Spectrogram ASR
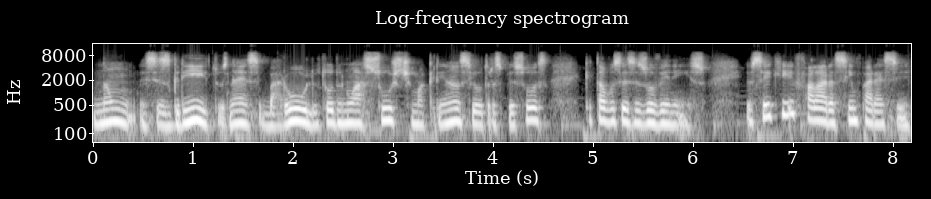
não esses gritos, né, esse barulho todo não assuste uma criança e outras pessoas, que tal vocês resolverem isso? Eu sei que falar assim parece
